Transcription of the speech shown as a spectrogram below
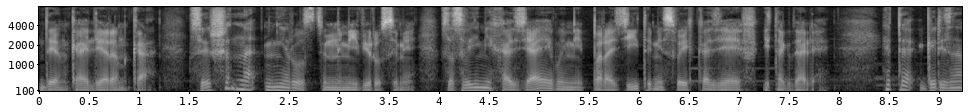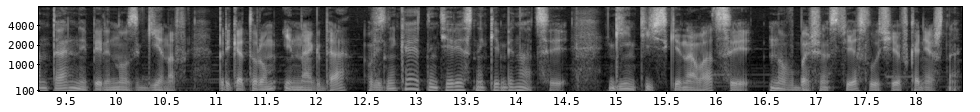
ДНК или РНК, совершенно неродственными вирусами, со своими хозяевами, паразитами своих хозяев и так далее – это горизонтальный перенос генов, при котором иногда возникают интересные комбинации, генетические инновации, но в большинстве случаев, конечно,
